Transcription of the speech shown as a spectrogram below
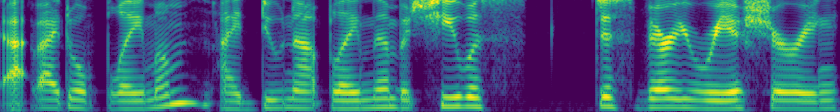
I, I don't blame them. I do not blame them, but she was just very reassuring.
